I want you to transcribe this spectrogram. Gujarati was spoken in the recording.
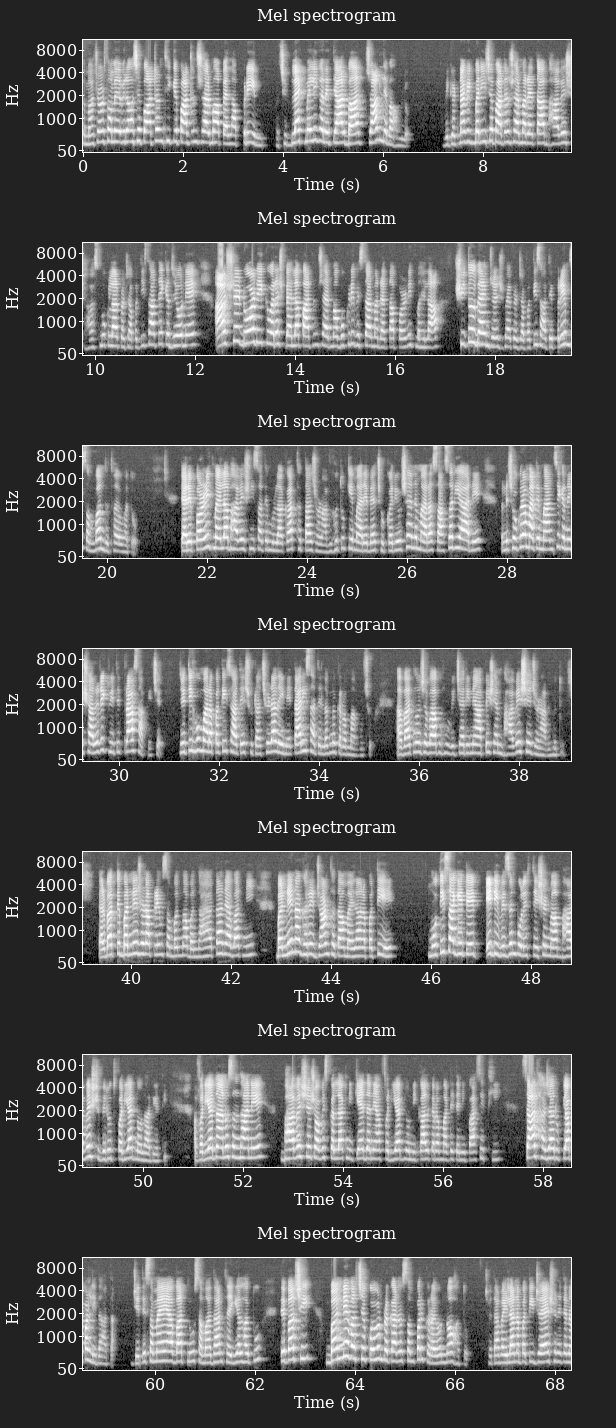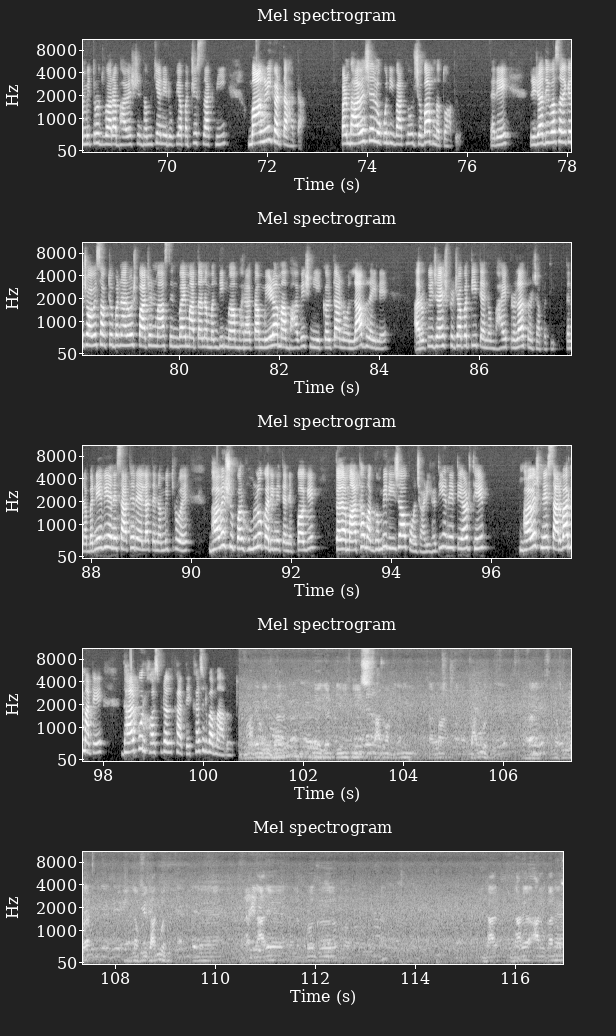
સમાચાર સામે આવી રહ્યા છે. પાટણથી કે પાટણ શહેરમાં પહેલા પ્રેમ, પછી બ્લેકમેલિંગ અને ત્યારબાદ જાનલેવા હુમલો. આવી ઘટના કંઈક બની છે. પાટણ શહેરમાં રહેતા ભાવેશ હસમુખલાલ પ્રજાપતિ સાથે કે જેઓને આશરે દોઢ એક વર્ષ પહેલા પાટણ શહેરમાં બુકડી વિસ્તારમાં રહેતા પરણિત મહિલા શીતલબેન જયેશભાઈ પ્રજાપતિ સાથે પ્રેમ સંબંધ થયો હતો. ત્યારે પરણિત મહિલા ભાવેશની સાથે મુલાકાત થતા જણાવ્યું હતું કે, મારે બે છોકરીઓ છે અને મારા સાસરિયા અને અને છોકરા માટે માનસિક અને શારીરિક રીતે ત્રાસ આપે છે. જેથી હું મારા પતિ સાથે છૂટાછેડા લઈને તારી સાથે લગ્ન કરવા માંગુ છું. આ વાતનો જવાબ હું વિચારીને આપીશ એમ ભાવેશે જણાવ્યું હતું. ત્યારબાદ તે બંને જણા પ્રેમ સંબંધમાં બંધાયા હતા અને આ વાતની બંનેના ઘરે જાણ થતા મહિલાના પતિએ મોતીસા ગેટે એ ડિવિઝન પોલીસ સ્ટેશનમાં ભાવેશ વિરુદ્ધ ફરિયાદ નોંધાવી હતી. આ ફરિયાદના અનુસંધાને ભાવેશે ચોવીસ કલાકની કેદ અને આ ફરિયાદનો નિકાલ કરવા માટે તેની પાસેથી સાત હજાર રૂપિયા પણ લીધા હતા. જે તે સમયે આ વાતનું સમાધાન થઈ ગયેલ હતું. તે પછી બંને વચ્ચે કોઈ પણ પ્રકારનો સંપર્ક રહ્યો ન હતો. છતાં મહિલાના પતિ જયેશ અને તેના મિત્રો દ્વારા ભાવેશને ધમકી અને રૂપિયા પચીસ લાખની માંગણી કરતા હતા. પણ ભાવેશે લોકોની વાતનો જવાબ નહોતો આપ્યો. ત્યારે ત્રીજા દિવસ એટલે કે ચોવીસ ઓક્ટોબરના રોજ પાટણમાં સિંધવાઈ માતાના મંદિરમાં ભરાતા મેળામાં ભાવેશની એકલતાનો લાભ લઈને આરોપી જયેશ પ્રજાપતિ, તેનો ભાઈ પ્રહલાદ પ્રજાપતિ. તેના બનેવી અને સાથે રહેલા તેના મિત્રોએ ભાવેશ ઉપર હુમલો કરીને તેને પગે તથા માથામાં ગંભીર ઈજાઓ પહોંચાડી હતી અને તે અર્થે ભાવેશને સારવાર માટે ધારપુર હોસ્પિટલ ખાતે ખસેડવામાં આવ્યો હતો. જ્યારે લગભગ જ્યારે આ લોકોને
